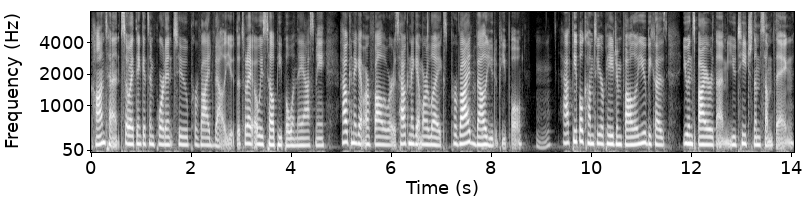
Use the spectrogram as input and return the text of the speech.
content. So I think it's important to provide value. That's what I always tell people when they ask me, how can I get more followers? How can I get more likes? Provide value to people. Mm-hmm. Have people come to your page and follow you because you inspire them, you teach them something.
